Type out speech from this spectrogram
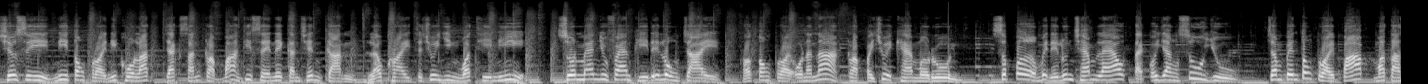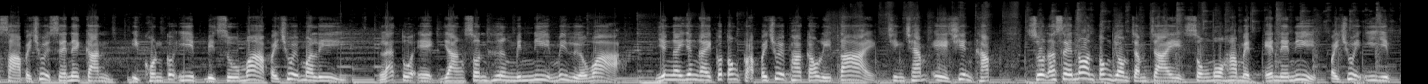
เชลซีนี่ต้องปล่อยนิโคลัสแจ็คสันกลับบ้านที่เซเนกันเช่นกัน แล้วใครจะช่วยยิงวัดทีนี้ ส่วนแมนยูแฟนผีได้ลงใจ เพราะต้องปล่อยโอนาน่ากลับไปช่วยแคเมรูนสเปอร์ไม่ได้ลุ้นแชมป์แล้ว แต่ก็ยังสู้อยู่จำเป็นต้องปล่อยปั๊บมาตาซาไปช่วยเซเนกัน อีกคนก็อีบบิดซูมาไปช่วยมาลี และตัวเอกอย่างซนเฮืองมินนี่ไม่เหลือว่า ยังไงยังไงก็ต้องกลับไปช่วยพาเกาหลีใต้ ชิงแชมป์เอเชียนครับ ส่วนอาเซนอนต้องยอมจำใจ ส่งโมฮัมเหม็ดเอนเนนี่ไปช่วยอียิปต์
